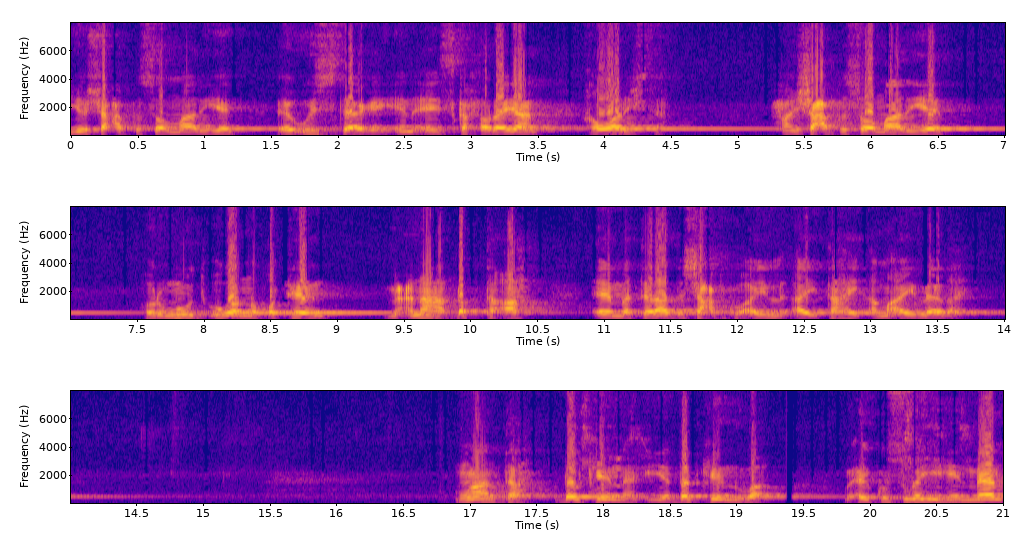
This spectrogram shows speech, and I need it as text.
iyo shacabka soomaaliyeed ee u istaagay in ay iska xoreeyaan khawaarijta. Waxaan shacabka soomaaliyeed hormuud uga noqoteen macnaha dhabta ah ee matalaadda shacabku ay tahay ama ay leedahay. Maanta dalkeenna iyo dadkeennuba waxay ku sugan yihiin meel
